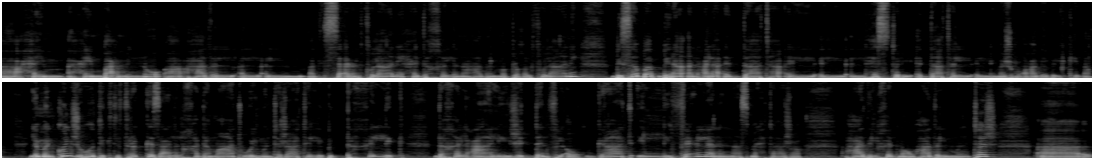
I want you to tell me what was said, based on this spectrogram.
آه، حينباع منه آه، هذا السعر الفلاني حيدخل لنا هذا المبلغ الفلاني بسبب بناء على ال data ال history ال data اللي مجموعة قبل كذا. لما كل جهودك تتركز على الخدمات والمنتجات اللي بتدخل لك دخل عالي جدا في الأوقات اللي فعلا الناس محتاجة هذه الخدمة أو هذا المنتج. آه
